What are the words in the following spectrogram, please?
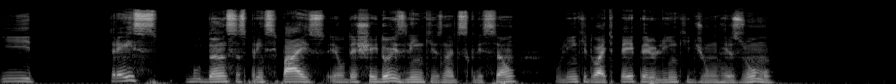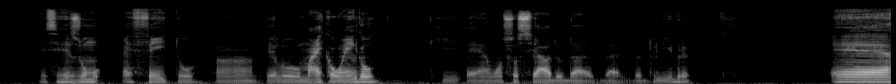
E três mudanças principais, eu deixei dois links na descrição, o link do white paper e o link de um resumo. Esse resumo é feito uh, pelo Michael Engel, que é um associado da, da, da do Libra. É,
